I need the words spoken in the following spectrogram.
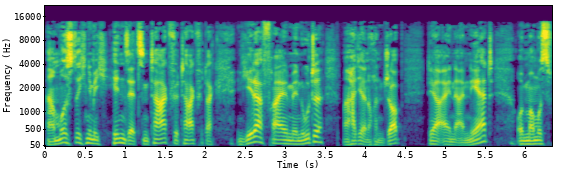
man muss sich nämlich hinsetzen, Tag für Tag für Tag, in jeder freien Minute. Man hat ja noch einen Job, der einen ernährt und man muss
